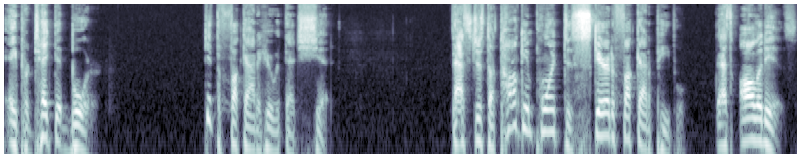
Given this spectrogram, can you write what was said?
a protected border. Get the fuck out of here with that shit. That's just a talking point to scare the fuck out of people. That's all it is.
